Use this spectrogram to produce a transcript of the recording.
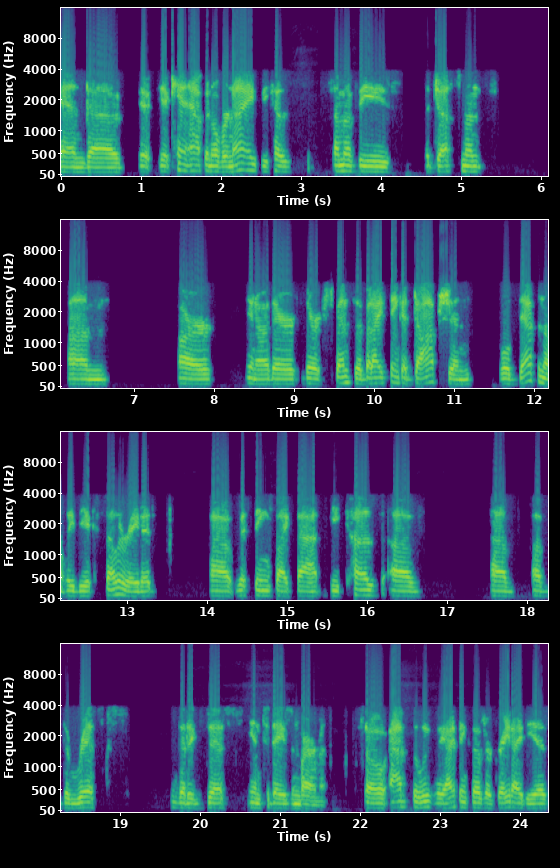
and uh, it, it can't happen overnight because some of these adjustments um, are you know they're they're expensive, but I think adoption will definitely be accelerated uh, with things like that because of, of of the risks that exist in today's environment. So absolutely, I think those are great ideas.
